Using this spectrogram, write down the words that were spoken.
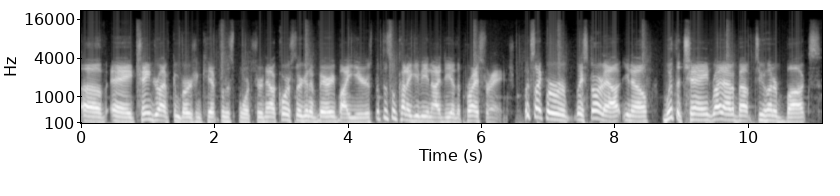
of a chain drive conversion kit for the Sportster. Now, of course, they're going to vary by years, but this will kind of give you an idea of the price range. Looks like we're they start out, you know, with a chain right at about 200 bucks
